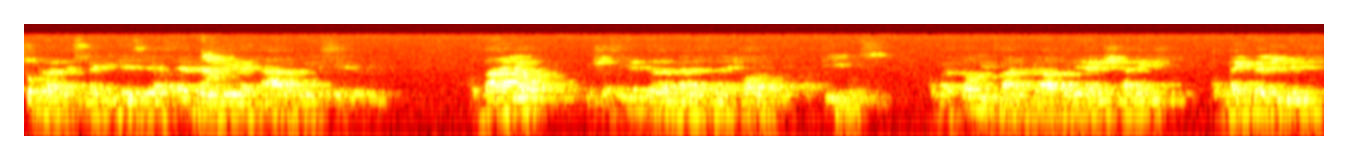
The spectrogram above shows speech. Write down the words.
Sokrates megidézve az emberi lélek három részéről. A vágya és az értelem mellett van egy harmadik, a tímusz, amely a tanítványok általi elismerés, a megbecsülés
